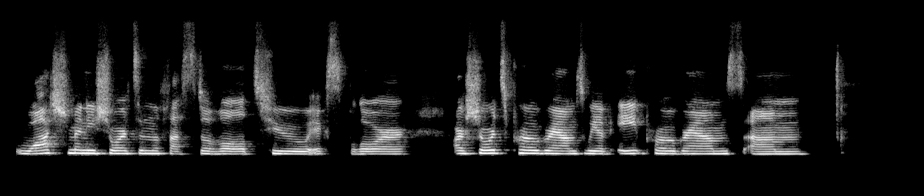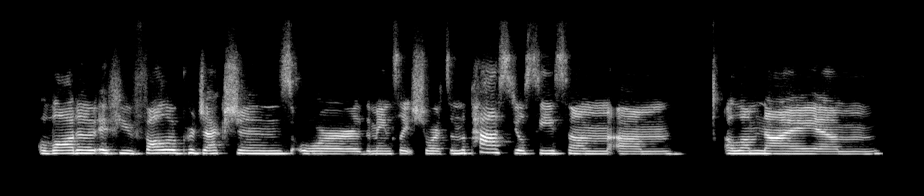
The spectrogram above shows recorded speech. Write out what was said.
watched many shorts in the festival to explore our shorts programs. We have eight programs. Um, a lot of, if you follow projections or the main slate shorts in the past, you'll see some um, alumni, um,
